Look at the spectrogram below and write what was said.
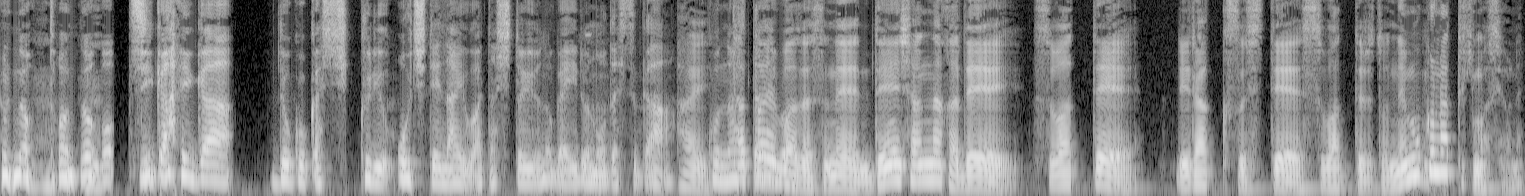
うのとの違いが、どこかしっくり落ちてない私というのがいるのですが、はい。例えばですね、電車の中で座って、リラックスして座ってると眠くなってきますよね。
